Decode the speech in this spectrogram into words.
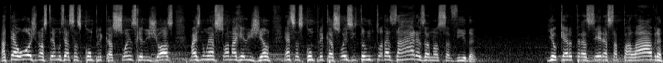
Até hoje nós temos essas complicações religiosas, mas não é só na religião, essas complicações estão em todas as áreas da nossa vida. E eu quero trazer essa palavra,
